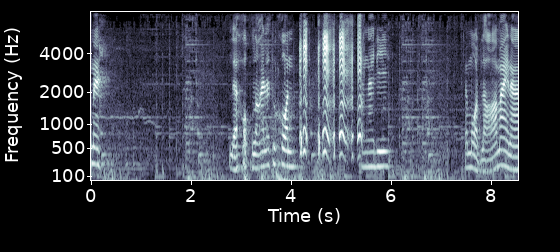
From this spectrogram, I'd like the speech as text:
แม่เหลือหกร้อยแล้วทุกคนยังไงดี จะหมดเหรอไม่นะ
